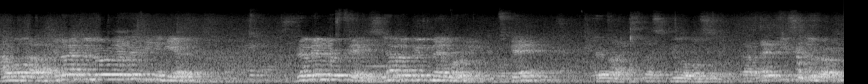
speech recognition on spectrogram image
I know that. You like to learn everything here. Remember things. You have a good memory. Okay? Very nice. That's good also. That, that to learn.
